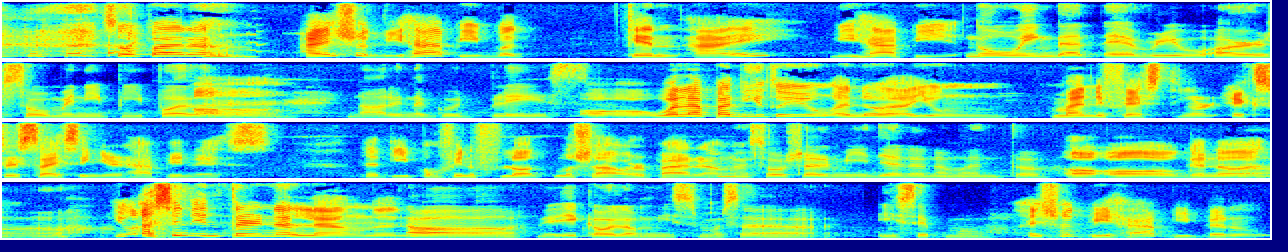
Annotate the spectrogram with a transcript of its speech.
so parang, I should be happy, but can I be happy? Knowing that every or so many people Oo. are not in a good place. Oo. Wala pa dito yung ano ah, yung manifesting or exercising your happiness. Na tipong fina-flaunt mo siya or parang, Yung social media na naman to. oo, ganon. Ah. yung as in internal lang, na, Oo, yung ikaw lang mismo sa isip mo. I should be happy, pero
